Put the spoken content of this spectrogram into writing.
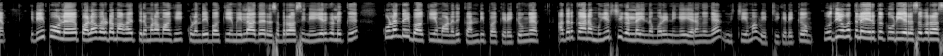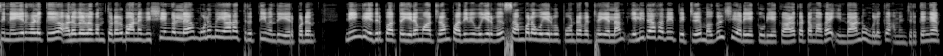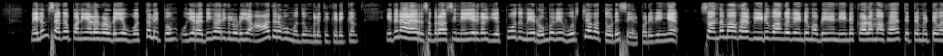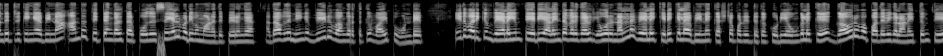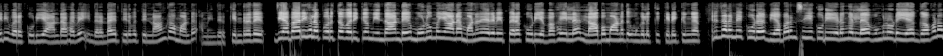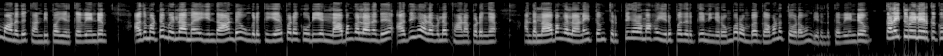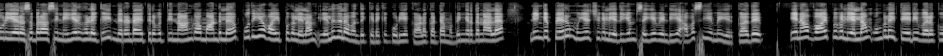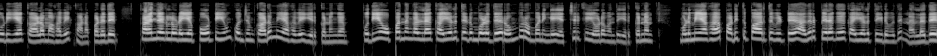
இதேபோல பல வருடமாக திருமணமாகி குழந்தை பாக்கியம் இல்லாத ரிஷபராசி நேயர்களுக்கு குழந்தை பாக்கியமானது கண்டிப்பாக கிடைக்குங்க. அதற்கான முயற்சிகளில் இந்த முறை நீங்கள் இறங்குங்க. நிச்சயமாக வெற்றி கிடைக்கும். உத்தியோகத்தில் இருக்கக்கூடிய ரிஷபராசி நேயர்களுக்கு அலுவலகம் தொடர்பான விஷயங்களில் முழுமையான திருப்தி வந்து ஏற்படும். நீங்கள் எதிர்பார்த்த இடமாற்றம் பதவி உயர்வு சம்பள உயர்வு போன்றவற்றை எல்லாம் எளிதாகவே பெற்று மகிழ்ச்சி அடையக்கூடிய காலகட்டமாக இந்த ஆண்டு உங்களுக்கு அமைஞ்சிருக்குங்க. மேலும் சக பணியாளர்களுடைய ஒத்துழைப்பும் உயர் அதிகாரிகளுடைய ஆதரவும் வந்து உங்களுக்கு கிடைக்கும். இதனால் ரிஷபராசி நேயர்கள் எப்போதுமே ரொம்பவே உற்சாகத்தோடு செயல்படுவீங்க. சொந்தமாக வீடு வாங்க வேண்டும் அப்படின்னு நீண்ட காலமாக திட்டமிட்டு வந்துட்டு இருக்கீங்க அப்படின்னா அந்த திட்டங்கள் தற்போது செயல் வடிவமானது பெறுங்க. அதாவது நீங்கள் வீடு வாங்குறதுக்கு வாய்ப்பு உண்டு. இது வரைக்கும் வேலையும் தேடி அலைந்தவர்கள் ஒரு நல்ல வேலை கிடைக்கல அப்படின்னு கஷ்டப்பட்டுட்டு இருக்கக்கூடிய உங்களுக்கு கௌரவ பதவிகள் அனைத்தும் தேடி வரக்கூடிய ஆண்டாகவே இந்த ரெண்டாயிரத்தி இருபத்தி நான்காம் ஆண்டு அமைந்திருக்கின்றது. வியாபாரிகளை பொறுத்த வரைக்கும் இந்த ஆண்டு முழுமையான மனநிறைவை பெறக்கூடிய வகையில் லாபமானது உங்களுக்கு கிடைக்குங்க. இருந்தாலுமே கூட வியாபாரம் செய்யக்கூடிய இடங்கள்ல உங்களுடைய கவனமானது கண்டிப்பாக இருக்க வேண்டும். அது மட்டும் இல்லாமல் இந்த ஆண்டு உங்களுக்கு ஏற்படக்கூடிய லாபங்களானது அதிக அளவில் காணப்படுங்க. அந்த லாபங்கள் அனைத்தும் திருப்திகரமாக இருப்பதற்கு நீங்கள் ரொம்ப ரொம்ப கவனத்தோடவும் இருந்துக்க வேண்டும். கலைத்துறையில் இருக்கக்கூடிய ரசபராசி நேயர்களுக்கு இந்த ரெண்டாயிரத்தி இருபத்தி நான்காம் ஆண்டில் புதிய வாய்ப்புகள் எல்லாம் எளிதில் வந்து கிடைக்கக்கூடிய காலகட்டம் அப்படிங்கிறதுனால நீங்கள் பெரும் முயற்சிகள் எதையும் செய்ய வேண்டிய அவசியமே இருக்காது. ஏன்னா வாய்ப்புகள் எல்லாம் உங்களை தேடி வரக்கூடிய காலமாகவே காணப்படுது. கலைஞர்களுடைய போட்டியும் கொஞ்சம் கடுமையாகவே இருக்கணுங்க. புதிய ஒப்பந்தங்களில் கையெழுத்திடும் பொழுது ரொம்ப ரொம்ப நீங்கள் எச்சரிக்கையோடு வந்து இருக்கணும். முழுமையாக படித்து பார்த்து விட்டு அதன் பிறகு கையெழுத்திடுவது நல்லது.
